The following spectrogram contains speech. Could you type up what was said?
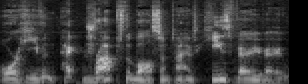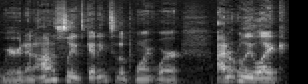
or he even heck drops the ball sometimes. He's very very weird, and honestly, it's getting to the point where I don't really like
